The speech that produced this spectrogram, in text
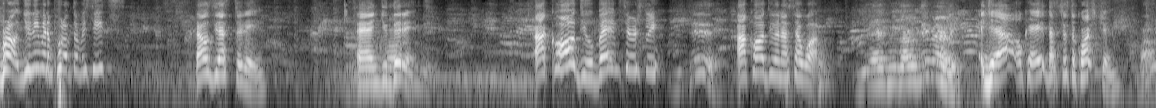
Bro, you need me to put up the receipts? That was yesterday. And you called didn't. I called you, babe. Seriously. You did. I called you and I said what? You asked me if I was leaving early. Yeah, okay. That's just a question. Well,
